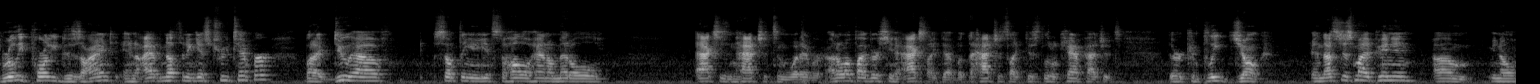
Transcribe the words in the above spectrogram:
really poorly designed. And I have nothing against True Temper but I do have something against the hollow handle metal axes and hatchets and whatever. I don't know if I've ever seen an axe like that but the hatchets like this little camp hatchets they're complete junk and that's just my opinion. Um, you know,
